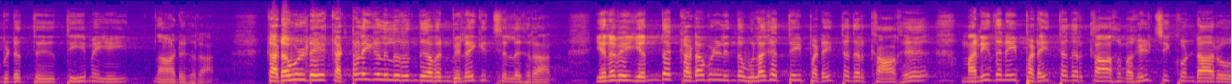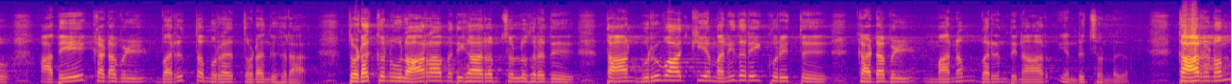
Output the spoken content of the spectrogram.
விடுத்து தீமையை நாடுகிறான். கடவுளுடைய கட்டளைகளிலிருந்து அவன் விலகிச் செல்லுகிறான். எனவே எந்த கடவுள் இந்த உலகத்தை படைத்ததற்காக மனிதனை படைத்ததற்காக மகிழ்ச்சி கொண்டாரோ அதே கடவுள் வருத்தமுற தொடங்குகிறார். தொடக்க நூல் ஆறாம் அதிகாரம் சொல்லுகிறது தான் உருவாக்கிய மனிதரை குறித்து கடவுள் மனம் வருந்தினார் என்று சொன்னார் காரணம்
